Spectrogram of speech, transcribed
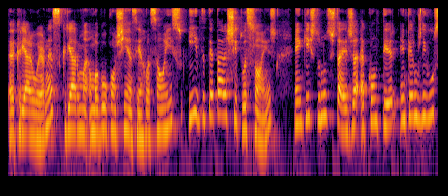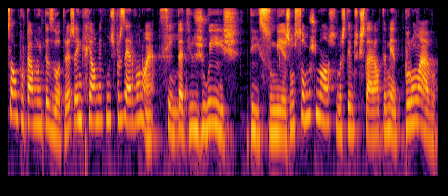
uh, criar awareness, criar uma, uma boa consciência em relação a isso e detectar as situações em que isto nos esteja a conter em termos de evolução, porque há muitas outras em que realmente nos preservam, não é? Sim. Portanto, e o juiz disso mesmo somos nós, mas temos que estar altamente, por um lado,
